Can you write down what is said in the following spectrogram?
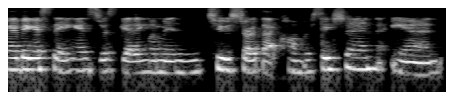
my biggest thing is just getting women to start that conversation and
